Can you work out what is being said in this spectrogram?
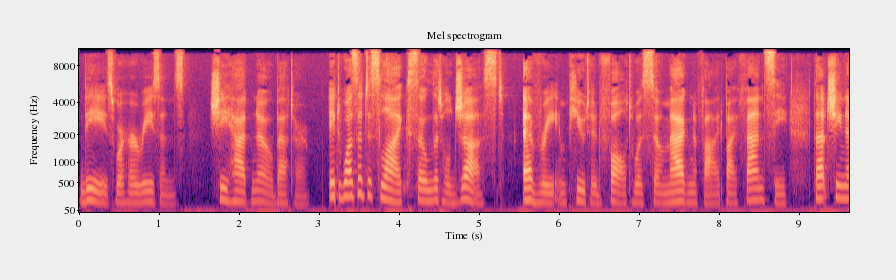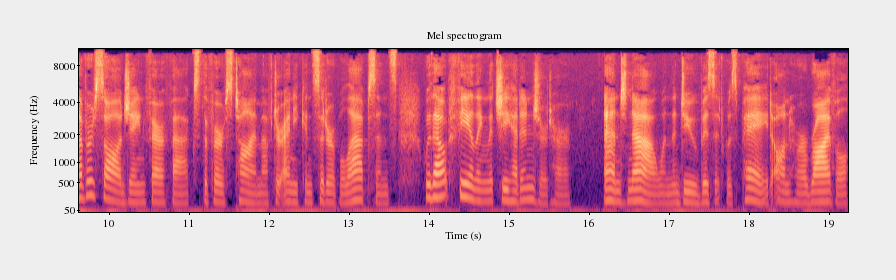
These were her reasons; she had no better. It was a dislike so little just, every imputed fault was so magnified by fancy, that she never saw Jane Fairfax the first time after any considerable absence without feeling that she had injured her; and now when the due visit was paid, on her arrival,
